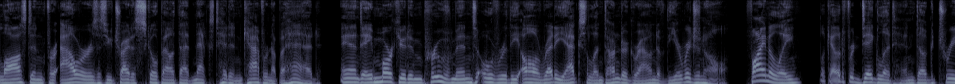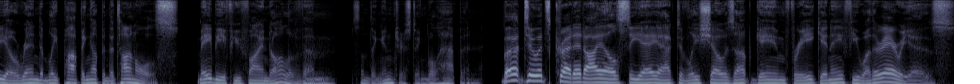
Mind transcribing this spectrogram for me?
lost in for hours as you try to scope out that next hidden cavern up ahead, and a marked improvement over the already excellent underground of the original. Finally, Look out for Diglett and Dugtrio randomly popping up in the tunnels. Maybe if you find all of them, something interesting will happen. But to its credit, ILCA actively shows up Game Freak in a few other areas.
